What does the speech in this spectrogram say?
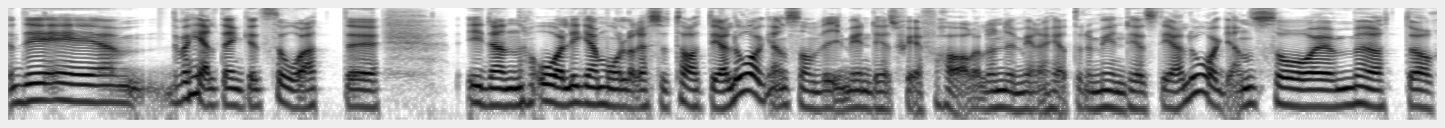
det, det, var helt enkelt så att eh, i den årliga mål och resultatdialogen som vi myndighetschefer har, eller numera heter det myndighetsdialogen, så eh, möter,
